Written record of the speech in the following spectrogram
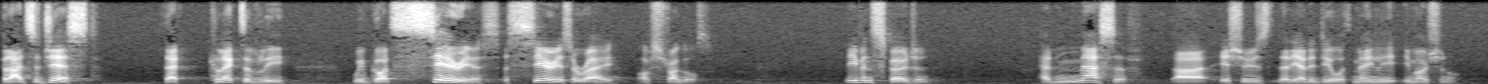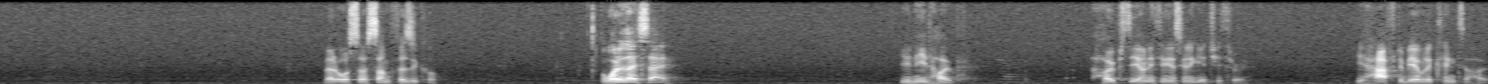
But I'd suggest that collectively we've got serious, a serious array of struggles. Even Spurgeon had massive uh, issues that he had to deal with, mainly emotional, but also some physical. What do they say? You need hope. Hope's the only thing that's going to get you through. You have to be able to cling to hope.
